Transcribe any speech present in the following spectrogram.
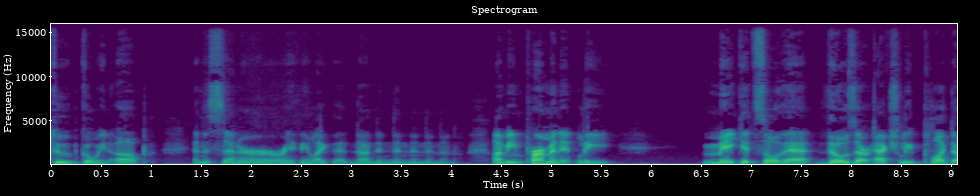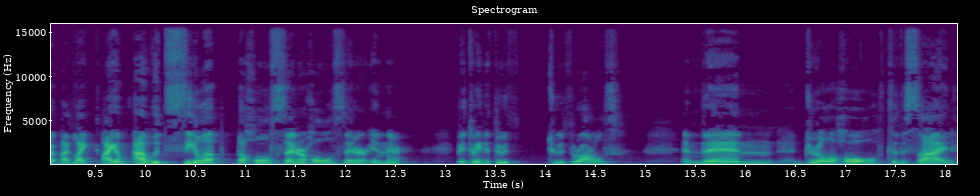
tube going up in the center or anything like that. No, no, no, no, no, no. I mean, permanently make it so that those are actually plugged up. Like, like I, I would seal up the whole center holes that are in there between the two, two throttles and then drill a hole to the side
